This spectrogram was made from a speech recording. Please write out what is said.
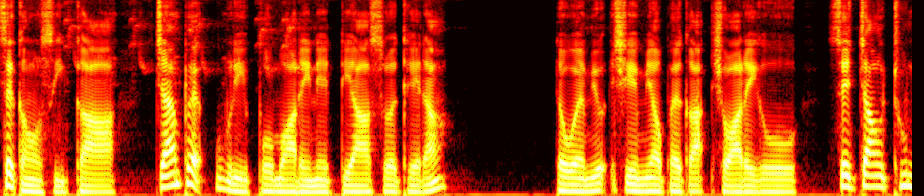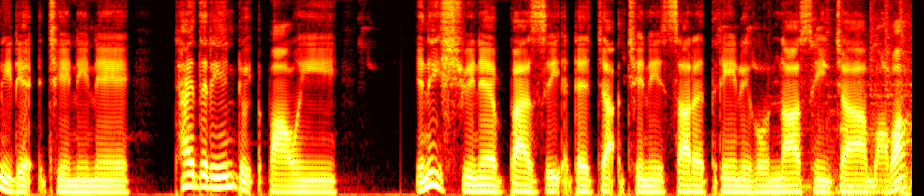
စက်ကောင်စီကကျန်းဖက်ဥပဒေပေါ်မာတွေနဲ့တရားစွဲခဲ့တာတော်ဝဲမျိုးအရှိမြောက်ဘက်ကရွာတွေကိုစစ်ကြောင်းထုနေတဲ့အခြေအနေနဲ့ထိုက်တဲ့ရင်တွေအပါဝင် ယနေ့ရွှေနဲ့ပတ်စီအတက်ကြအခြေအနေစတဲ့သတင်းတွေကိုနားဆင်ကြရမှာပါ။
